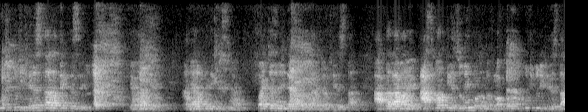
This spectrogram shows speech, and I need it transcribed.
কোটি কোটি ফেরেস্তারা দেখতেছে আমি আর আপনি দেখতেছি না। কয়েকটা জিনিস দেখা ফেরেস্তা আপনারা মানে আসমান থেকে জমিন পর্যন্ত লক্ষ লক্ষ কোটি কোটি ফেরেস্তা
